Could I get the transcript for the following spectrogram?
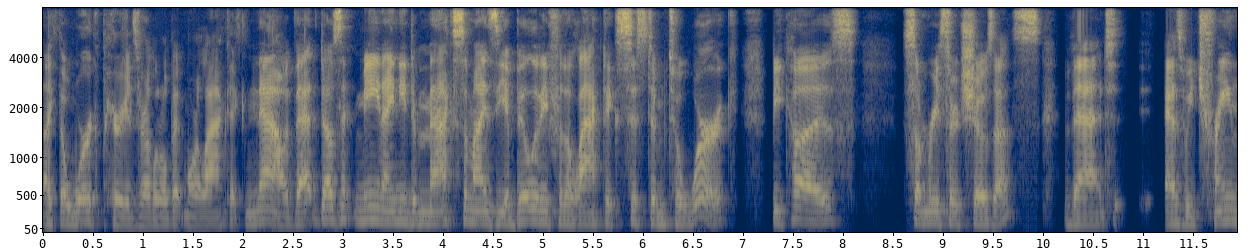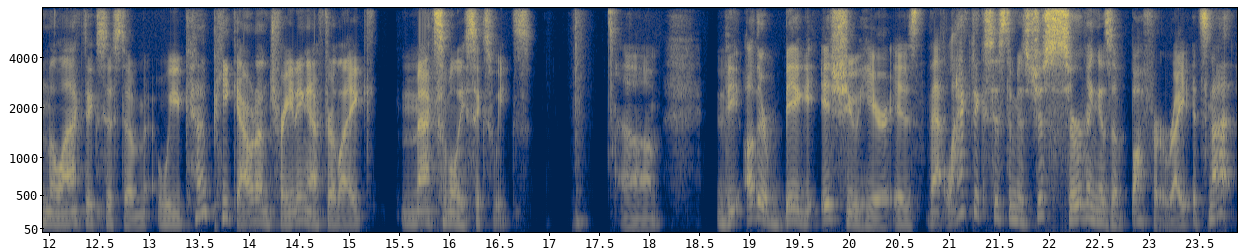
like the work periods are a little bit more lactic. Now, that doesn't mean I need to maximize the ability for the lactic system to work because some research shows us that as we train the lactic system, we kind of peak out on training after like maximally six weeks. Um, the other big issue here is that lactic system is just serving as a buffer, right? It's not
